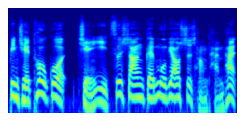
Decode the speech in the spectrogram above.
并且透过检疫资商跟目标市场谈判。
